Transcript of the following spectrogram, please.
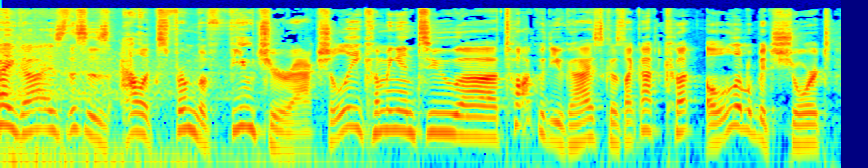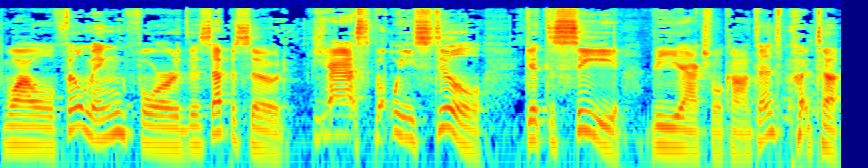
Hey guys, this is Alex from the future, actually, coming in to uh, talk with you guys because I got cut a little bit short while filming for this episode. Yes, but we still get to see the actual content, but uh,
